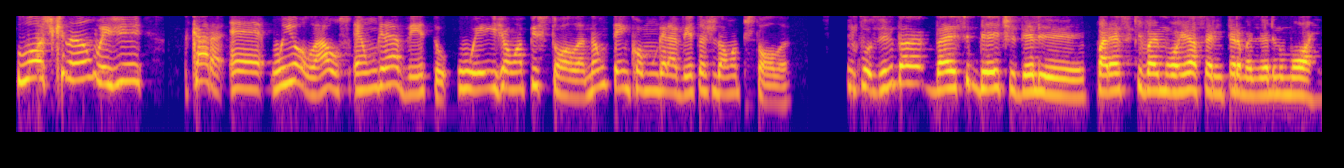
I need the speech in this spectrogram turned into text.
Lógico que não, o Eiji. Cara, é, o Iolaus é um graveto, o Eiji é uma pistola. Não tem como um graveto ajudar uma pistola. Inclusive dá, dá esse bait dele. Parece que vai morrer a série inteira, mas ele não morre.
